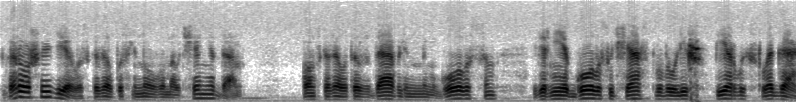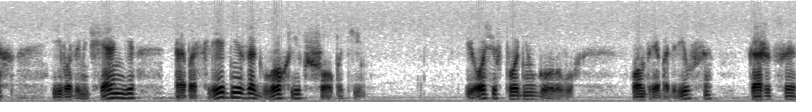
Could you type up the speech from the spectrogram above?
«Хорошее дело», — сказал после нового молчания Дан. Он сказал это сдавленным голосом, вернее, голос участвовал лишь в первых слогах его замечания, а последние заглохли в шепоте. Иосиф поднял голову. Он приободрился. Кажется,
